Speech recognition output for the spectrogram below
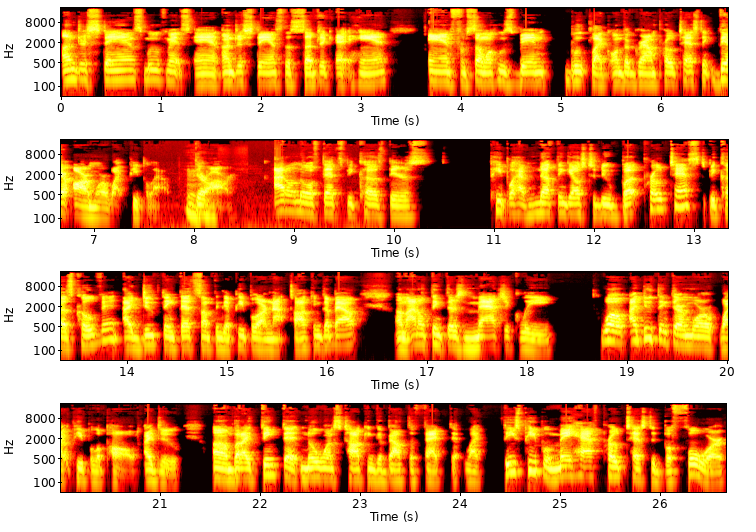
understands movements and understands the subject at hand and from someone who's been boot like on the ground protesting there are more white people out mm-hmm. there are i don't know if that's because there's people have nothing else to do but protest because COVID. I do think that's something that people are not talking about. Um, I don't think there's magically, well, I do think there are more white people appalled. I do. Um, but I think that no one's talking about the fact that, like, these people may have protested before,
